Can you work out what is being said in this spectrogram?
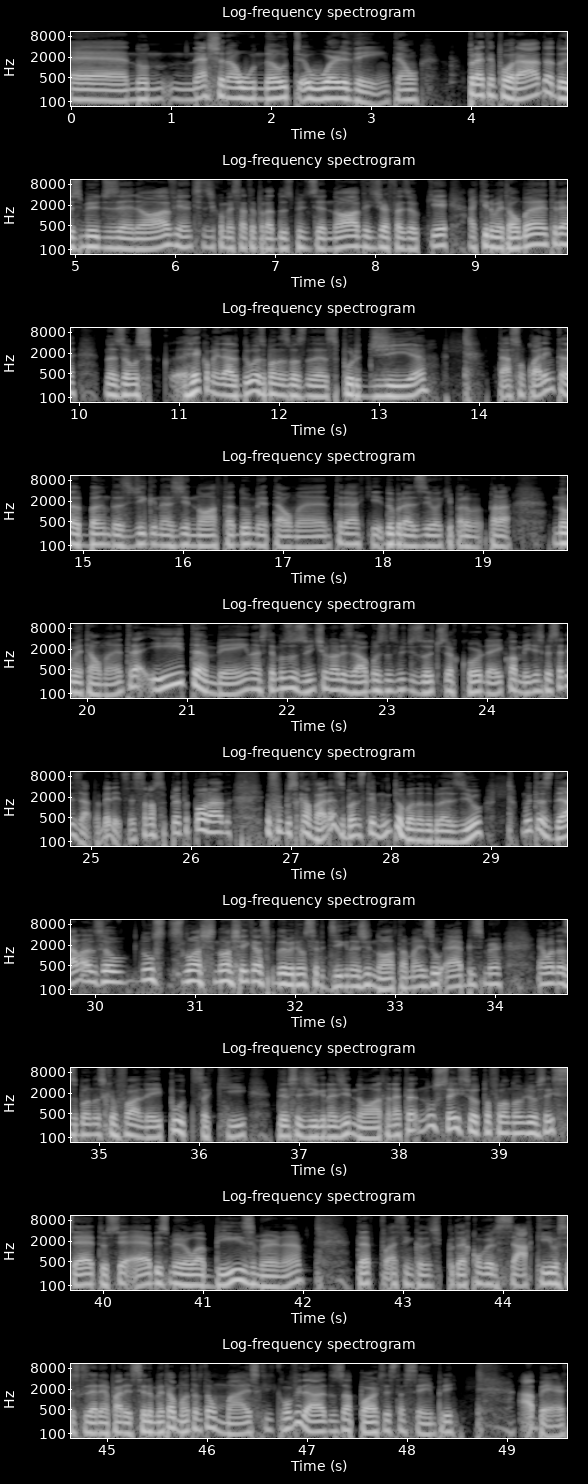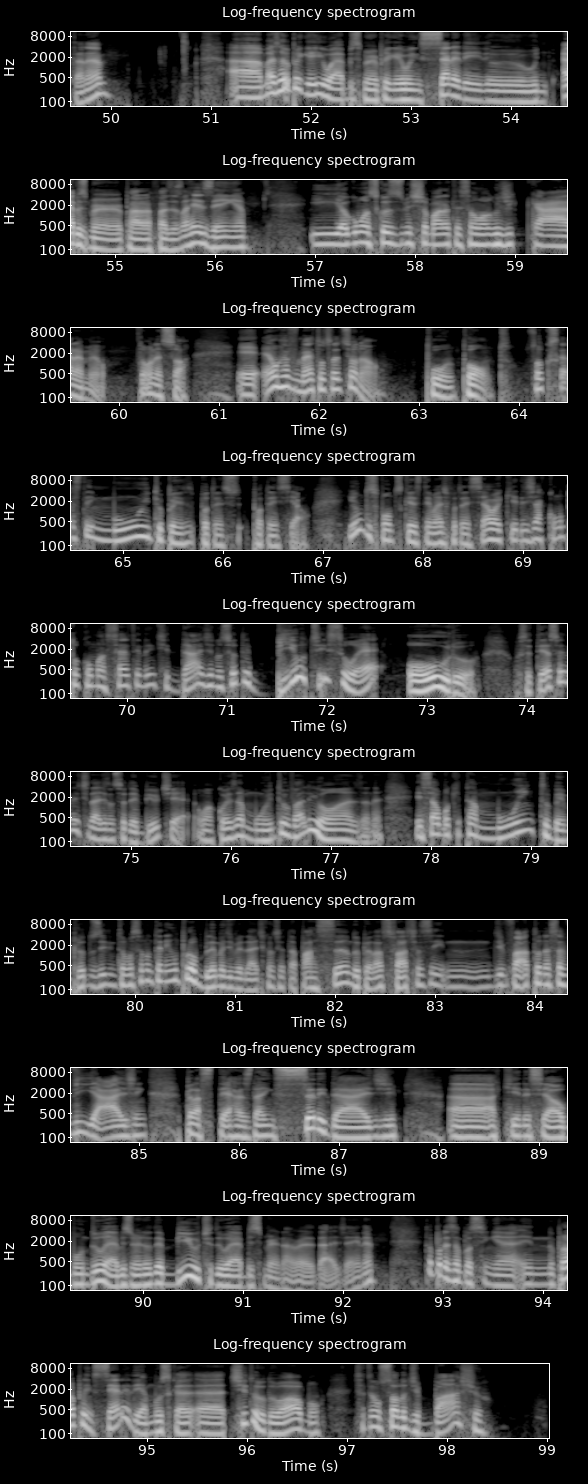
é, no National Noteworthy. Então, pré-temporada 2019, antes de começar a temporada 2019, a gente vai fazer o quê? Aqui no Metal Mantra, nós vamos recomendar duas bandas brasileiras por dia tá? São 40 bandas dignas de nota do Metal Mantra aqui do Brasil aqui para, para no Metal Mantra e também nós temos os 20 melhores álbuns de 2018 de acordo aí com a mídia especializada. Beleza, essa é a nossa pré-temporada. Eu fui buscar várias bandas, tem muita banda no Brasil. Muitas delas eu não, não, achei, não achei que elas deveriam ser dignas de nota, mas o Abyssmer é uma das bandas que eu falei, putz, aqui deve ser digna de nota, né? Até, não sei se eu tô falando o nome de vocês certo, se é Abyssmer ou Abysmer, né? Até assim, quando a gente puder conversar aqui, vocês quiserem aparecer no Metal Mantra, estão mais que convidados, a porta está sempre aberta, né? Uh, mas eu peguei o Abysmer, peguei o Insanity do Abysmer para fazer essa resenha. E algumas coisas me chamaram a atenção logo de cara, meu. Então, olha só. É, é um heavy metal tradicional. Ponto. Só que os caras têm muito poten potencial. E um dos pontos que eles têm mais potencial é que eles já contam com uma certa identidade no seu debut. Isso é ouro. Você ter a sua identidade no seu debut é uma coisa muito valiosa, né? Esse álbum aqui está muito bem produzido, então você não tem nenhum problema de verdade quando você está passando pelas faixas e, hum, de fato, nessa viagem pelas terras da insanidade uh, aqui nesse álbum do Abyssmer, no debut do Abyssmer, na verdade, aí, né? Então, por exemplo, assim, é, no próprio Insanity, a música é, título do álbum, você tem um solo de baixo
